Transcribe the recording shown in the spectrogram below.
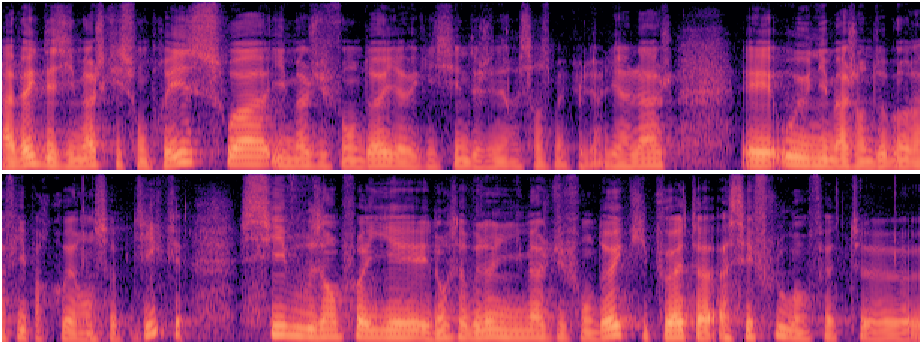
avec des images qui sont prises, soit image du fond d'œil avec ici une dégénérescence maculaire liée à l'âge, et, ou une image en tomographie par cohérence optique. Si vous employez, et donc ça vous donne une image du fond d'œil qui peut être assez floue en fait, euh,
